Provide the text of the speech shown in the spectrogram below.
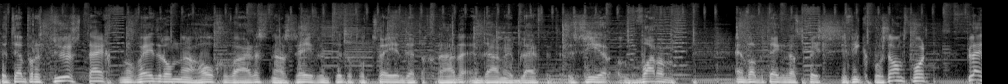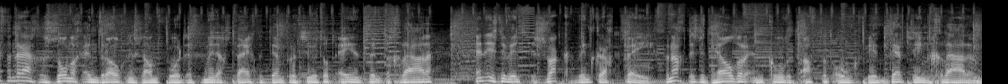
De temperatuur stijgt nog wederom naar hoge waardes... naar 27 tot 32 graden en daarmee blijft het zeer warm. En wat betekent dat specifiek voor Zandvoort? Blijft vandaag zonnig en droog in Zandvoort... en vanmiddag stijgt de temperatuur tot 21 graden... en is de wind zwak, windkracht 2. Vannacht is het helder en koelt het af tot ongeveer 13 graden.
